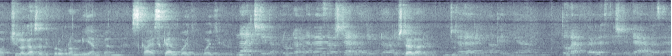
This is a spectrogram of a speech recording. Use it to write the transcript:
A csillagászati program milyen benne? Skyscan vagy, vagy Nightshade a program neve, ez a Stellariumra. Stellarium? Mhm. Stellariumnak egy ilyen továbbfejlesztés vagy leágazása.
